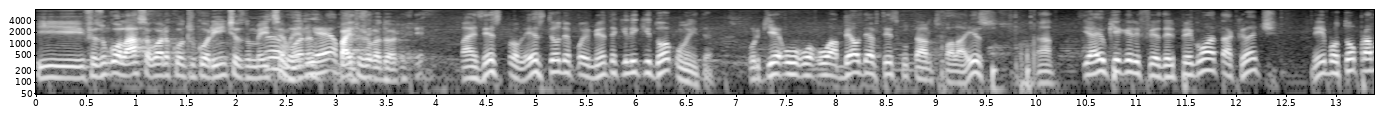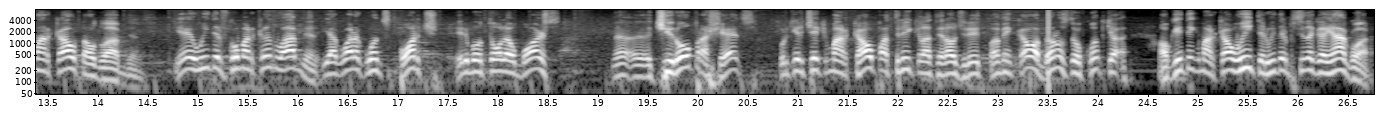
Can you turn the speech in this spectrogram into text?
E fez um golaço agora contra o Corinthians no meio Não, de semana. É, Baita jogador. Mas esse problema, esse teu depoimento é que liquidou com o Inter. Porque o, o Abel deve ter escutado tu falar isso. Tá? E aí o que, que ele fez? Ele pegou um atacante e botou para marcar o tal do Abner. E aí o Inter ficou marcando o Abner. E agora, contra o esporte, ele botou o Léo Borges, né, tirou o Prachetes porque ele tinha que marcar o Patrick, lateral direito. Mas vem cá, o Abel não se deu conta que alguém tem que marcar o Inter. O Inter precisa ganhar agora.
